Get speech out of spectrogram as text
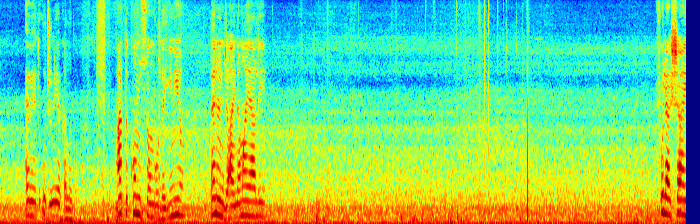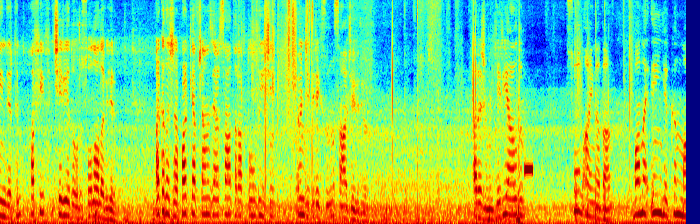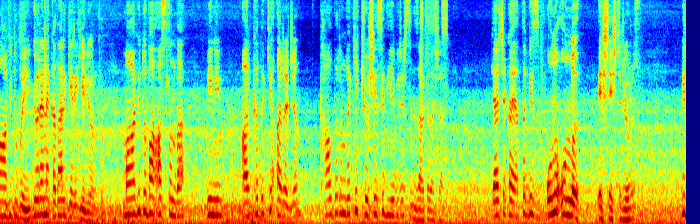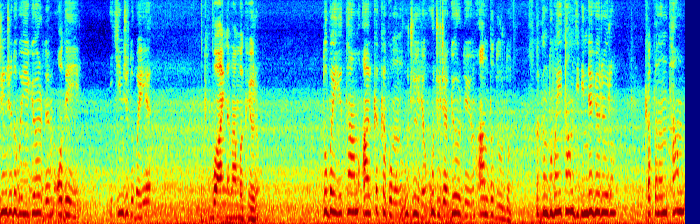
evet ucunu yakaladım. Artık komisyon burada iniyor. Ben önce aynamı ayarlayayım. Full aşağı indirdim. Hafif içeriye doğru sola alabilirim. Arkadaşlar park yapacağınız yer sağ tarafta olduğu için önce direksiyonumu sağa çeviriyorum. Aracımı geriye aldım. Sol aynadan bana en yakın mavi dubayı görene kadar geri geliyorum. Mavi duba aslında benim arkadaki aracın kaldırımdaki köşesi diyebilirsiniz arkadaşlar. Gerçek hayatta biz onu onunla eşleştiriyoruz. Birinci dubayı gördüm, o değil. İkinci dubayı bu aynadan bakıyorum. Dubayı tam arka kapımın ucuyla ucuca gördüğüm anda durdum. Bakın Dubayı tam dibinde görüyorum. Kapının tam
